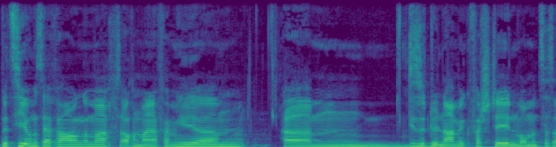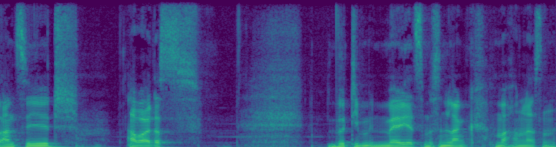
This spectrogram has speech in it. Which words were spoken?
Beziehungserfahrungen gemacht, auch in meiner Familie. Ähm, diese Dynamik verstehen, warum uns das anzieht. Aber das wird die Mail jetzt ein bisschen lang machen lassen.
